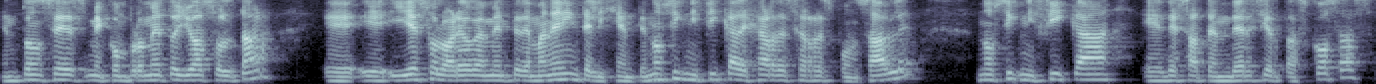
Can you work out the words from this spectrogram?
Entonces me comprometo yo a soltar eh, eh, y eso lo haré obviamente de manera inteligente. No significa dejar de ser responsable, no significa eh, desatender ciertas cosas,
